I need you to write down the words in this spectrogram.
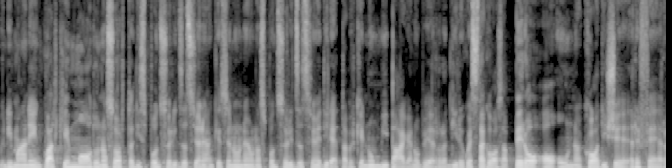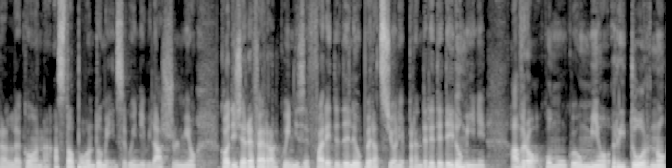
rimane in qualche modo una sorta di sponsorizzazione, anche se non è una sponsorizzazione diretta perché non mi pagano per dire questa cosa, però ho un codice referral con Unstoppable Domains, quindi vi lascio il mio codice referral, quindi se farete delle operazioni e prenderete dei domini avrò comunque un mio ritorno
